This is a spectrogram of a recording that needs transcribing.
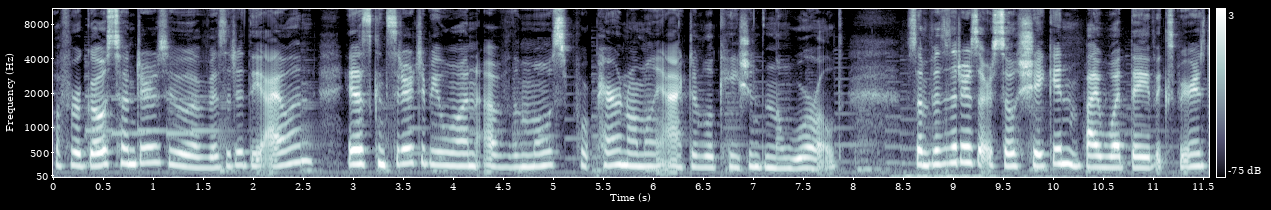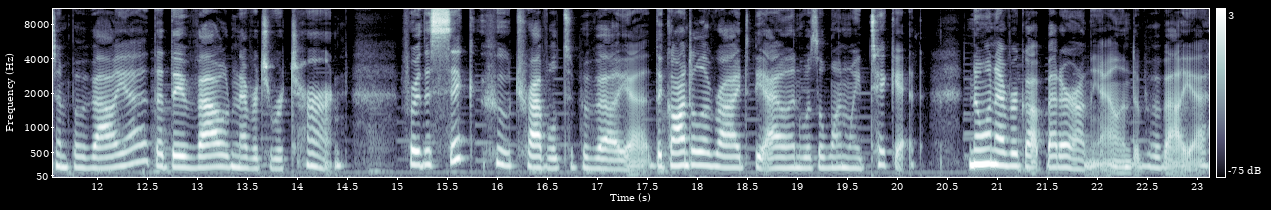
but for ghost hunters who have visited the island, it is considered to be one of the most paranormally active locations in the world. Some visitors are so shaken by what they've experienced in Pavalia that they vow never to return. For the sick who traveled to Pavalia, the gondola ride to the island was a one way ticket. No one ever got better on the island of Poveglia.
